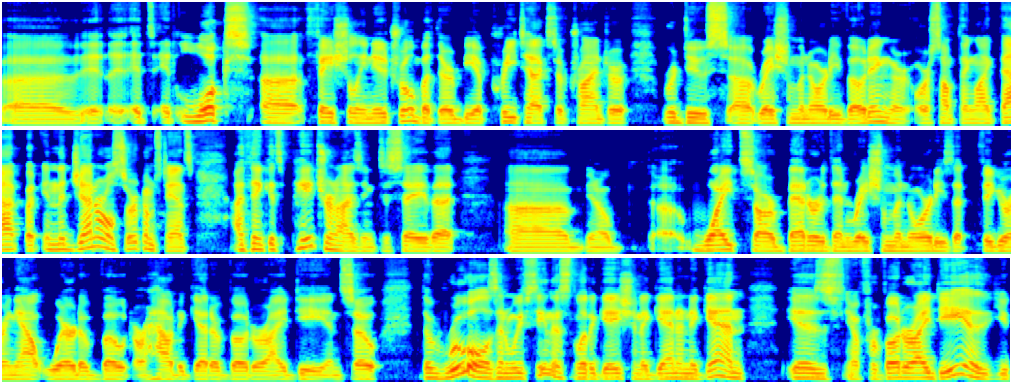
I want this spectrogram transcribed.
uh, it, it, it, looks uh, facially neutral, but there'd be a pretext of trying to reduce uh, racial minority voting or, or something like that. But in the general circumstance, I think it's patronizing to say that uh, you know, uh, whites are better than racial minorities at figuring out where to vote or how to get a voter ID. And so the rules, and we've seen this litigation again and again, is you know for voter ID, uh, you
